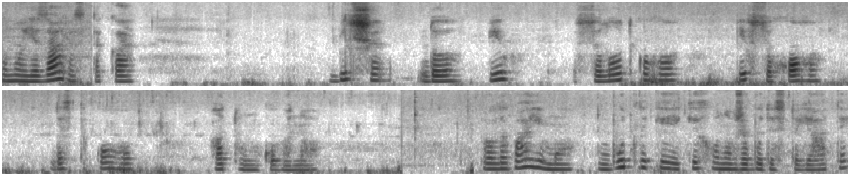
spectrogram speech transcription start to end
Воно є зараз таке більше до пів солодкого, пів сухого, десь такого гатунку воно. Проливаємо в бутлики, яких воно вже буде стояти,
